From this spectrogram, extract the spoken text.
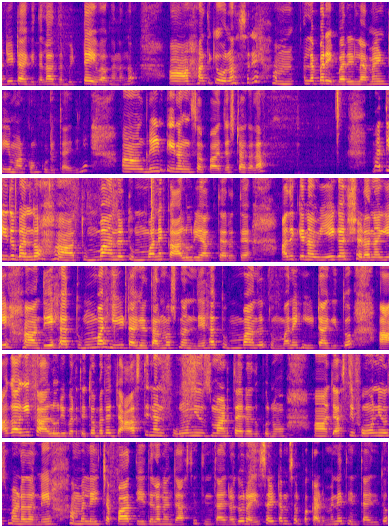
ಅಡಿಟ್ ಆಗಿದ್ದಲ್ಲ, ಅದನ್ನ ಬಿಟ್ಟೆ ಇವಾಗ ನಾನು. ಅದಕ್ಕೆ ಒಂದೊಂದ್ಸರಿ ಇಲ್ಲ ಬರೀ ಬರೀ ಲೆಮನ್ ಟೀ ಮಾಡ್ಕೊಂಡು ಕುಡಿತಾ ಇದ್ದೀನಿ. ಗ್ರೀನ್ ಟೀ ನಂಗೆ ಸ್ವಲ್ಪ ಅಡ್ಜಸ್ಟ್ ಆಗಲ್ಲ. ಮತ್ತು ಇದು ಬಂದು ತುಂಬ ಅಂದರೆ ತುಂಬಾ ಕಾಲುರಿ ಆಗ್ತಾ ಇರುತ್ತೆ. ಅದಕ್ಕೆ ನಾವು ಈಗ ಸಡನ್ನಾಗಿ ದೇಹ ತುಂಬ ಹೀಟ್ ಆಗಿರುತ್ತೆ. ಆಲ್ಮೋಸ್ಟ್ ನನ್ನ ದೇಹ ತುಂಬ ಅಂದರೆ ತುಂಬಾ ಹೀಟ್ ಆಗಿತ್ತು. ಹಾಗಾಗಿ ಕಾಲುರಿ ಬರ್ತಿತ್ತು. ಮತ್ತು ಜಾಸ್ತಿ ನಾನು ಫೋನ್ ಯೂಸ್ ಮಾಡ್ತಾ ಇರೋದಕ್ಕೂ ಜಾಸ್ತಿ ಫೋನ್ ಯೂಸ್ ಮಾಡೋದಾಗಲಿ, ಆಮೇಲೆ ಈ ಚಪಾತಿ ಇದೆಲ್ಲ ನಾನು ಜಾಸ್ತಿ ತಿಂತಾ ಇರೋದು. ರೈಸ್ ಐಟಮ್ ಸ್ವಲ್ಪ ಕಡಿಮೆನೇ ತಿಂತಾ ಇದ್ದಿದ್ದು.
